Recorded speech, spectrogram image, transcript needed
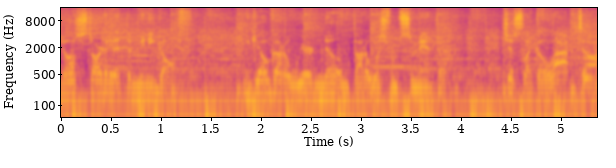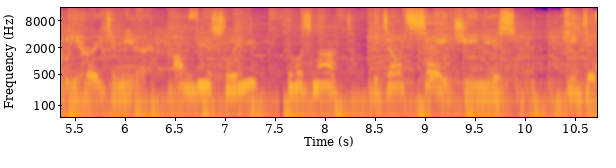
It all started at the mini golf. Miguel got a weird note and thought it was from Samantha. Just like a lapdog, he hurried to meet her. Obviously, it was not. You don't say, genius. He did.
